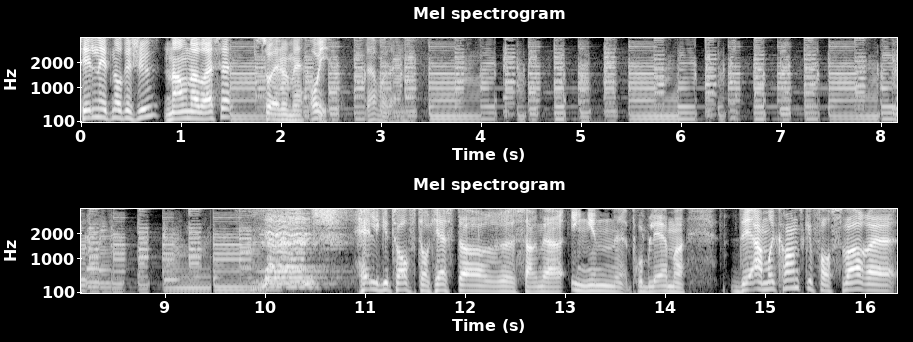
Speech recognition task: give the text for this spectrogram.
til 1987. Navn og adresse, så er du med. Oi, der var den. Helge Toft Orkester sang der 'Ingen problemer'. Det amerikanske forsvaret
